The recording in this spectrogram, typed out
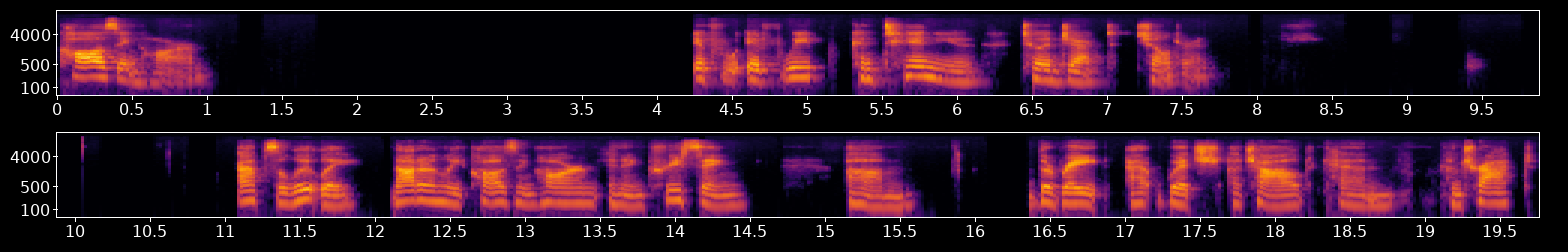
causing harm if, if we continue to inject children. Absolutely not only causing harm and increasing um, the rate at which a child can contract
